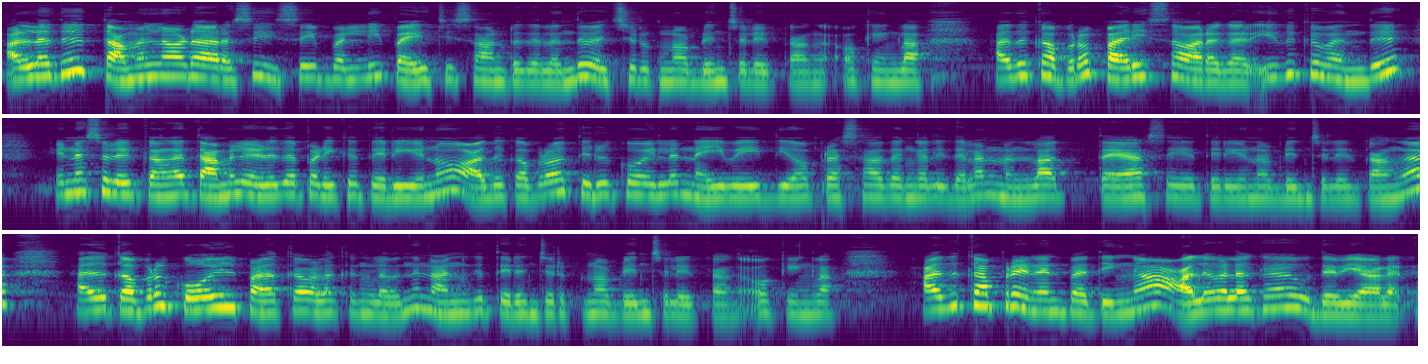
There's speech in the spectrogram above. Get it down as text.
அல்லது தமிழ்நாடு அரசு இசைப்பள்ளி பயிற்சி சான்றிதழ் வந்து வச்சுருக்கணும் அப்படின்னு சொல்லியிருக்காங்க. ஓகேங்களா? அதுக்கப்புறம் பரிசாரகர். இதுக்கு வந்து என்ன சொல்லியிருக்காங்க? தமிழ் எழுத படிக்க தெரியணும். அதுக்கப்புறம் திருக்கோயிலில் நைவேத்தியம் பிரசாதங்கள் இதெல்லாம் நல்லா தயார் செய்ய தெரியணும் அப்படின்னு சொல்லியிருக்காங்க. அதுக்கப்புறம் கோயில் பழக்க வழக்கங்களை வந்து நன்கு தெரிஞ்சிருக்கணும் அப்படின்னு சொல்லியிருக்காங்க. ஓகேங்களா? அதுக்கப்புறம் என்னென்னு பார்த்தீங்கன்னா அலுவலக உதவியாளர்.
